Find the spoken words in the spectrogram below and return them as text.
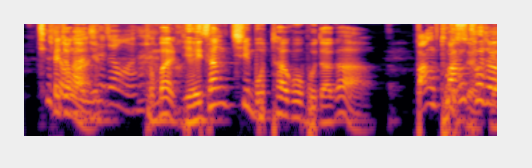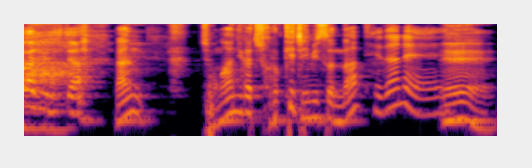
최정환. 최정환. 정말 예상치 못하고 보다가 빵빵 터졌어요. 터져가지고 야, 진짜. 난 정환이가 저렇게 재밌었나? 대단해. 예.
